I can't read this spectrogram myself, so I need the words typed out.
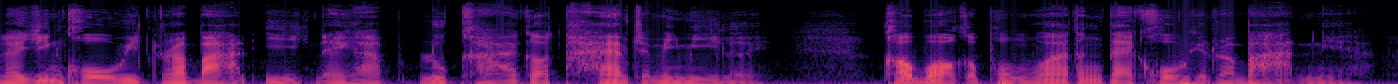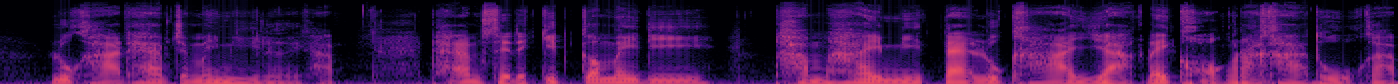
และยิ่งโควิดระบาดอีกนะครับ ลูกค้าก็แทบจะไม่มีเลย เขาบอกกับผมว่าตั้งแต่โควิดระบาดเนี่ยลูกค้าแทบจะไม่มีเลยครับ แถมเศรษฐกิจก็ไม่ดีทำให้มีแต่ลูกค้าอยากได้ของราคาถูกครับ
